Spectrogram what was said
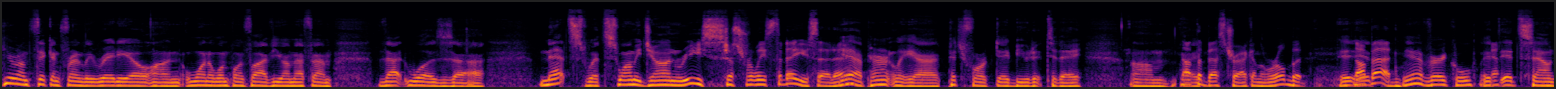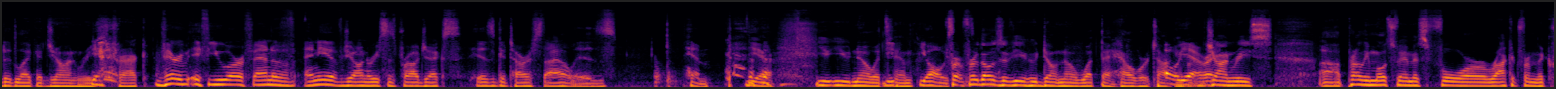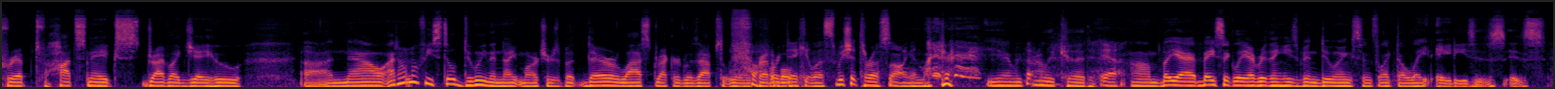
here on Thick and Friendly Radio on 101.5 UMFM. That was uh, Metz with Swami John Reis. Just released today, you said, eh? Yeah, apparently uh, Pitchfork debuted it today. Um, Not I- the best track in the world, but it- not it- bad. Yeah, very cool. It, Yeah. it sounded like a John Reis Yeah. track. Very. If you are a fan of any of John Reis's projects, his guitar style is him. Yeah, you you know it's You- him. you always for for him, those of you who don't know what the hell we're talking Oh, yeah, about. right. John Reis, uh, probably most famous for Rocket from the Crypt, Hot Snakes, Drive Like Jehu. Uh, now I don't know if he's still doing the Night Marchers, but their last record was absolutely incredible. Ridiculous. We should throw a song in later. Yeah, we probably could. yeah. Um, but yeah, basically everything he's been doing since like the late '80s is is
